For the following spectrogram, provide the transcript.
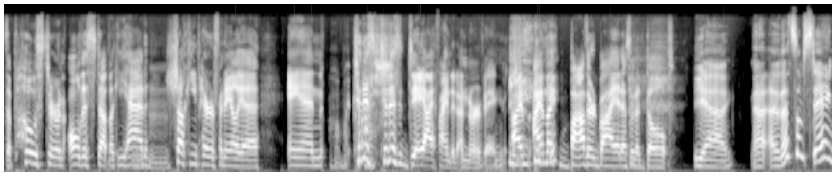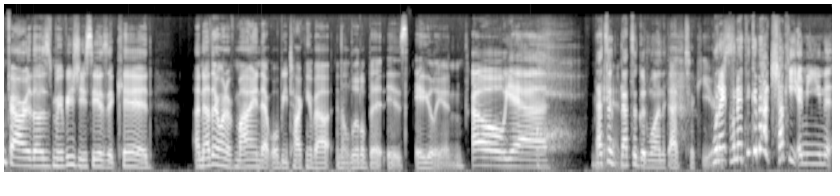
the poster and all this stuff. Like he had Chucky paraphernalia. And Mm-hmm. Oh to this to this day, I find it unnerving. I'm I'm like bothered by it as an adult. yeah, uh, uh, that's some staying power. Those movies you see as a kid. Another one of mine that we'll be talking about in a little bit is Alien. Oh yeah, that's a that's a good one. That took years. When I when I think about Chucky, I mean,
